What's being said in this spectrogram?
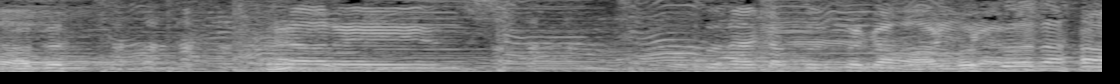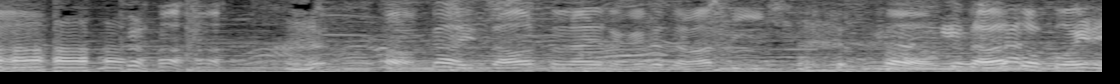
老师，那你，我孙仔甲孙孙刚好一我孙啊，哦，甲因查某孙仔两个搁在那比，哦，搁在那做鬼脸。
